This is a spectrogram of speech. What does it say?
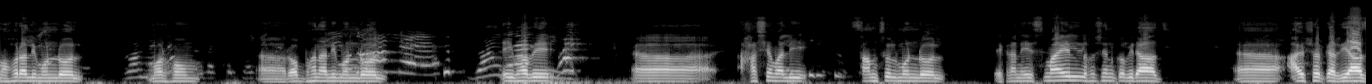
মহর আলী মণ্ডল, মরহম রব্বান আলী মণ্ডল, এইভাবে হাশেম আলী, শামসুল মণ্ডল, এখানে ইসমাইল হোসেন কবিরাজ আয়ুষ সরকার, রিয়াজ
